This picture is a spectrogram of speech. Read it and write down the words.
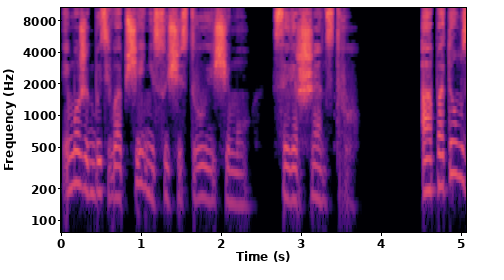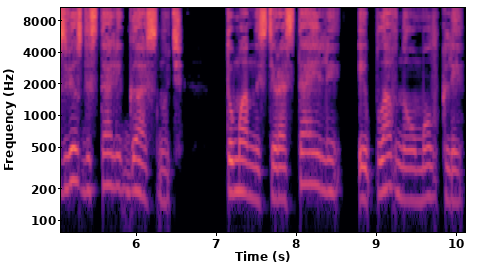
и, может быть, вообще несуществующему совершенству. А потом звезды стали гаснуть, туманности растаяли и плавно умолкли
